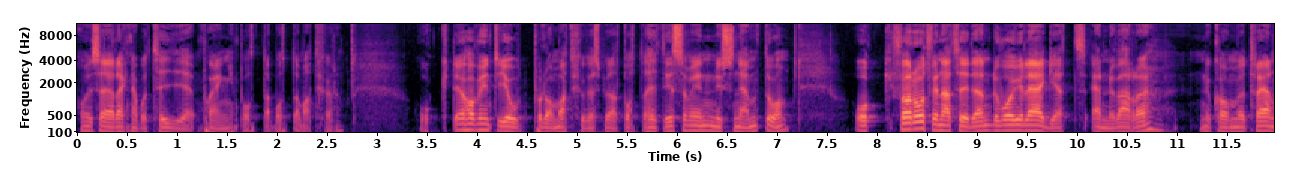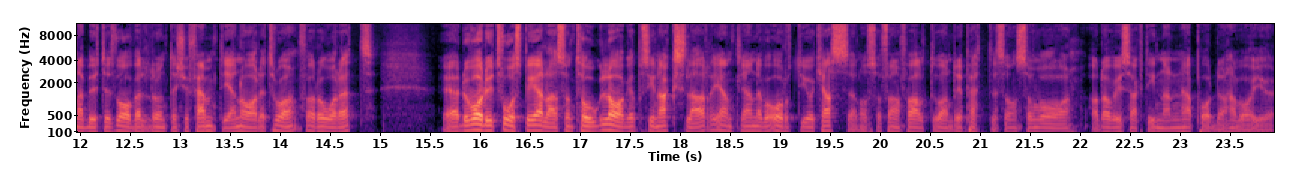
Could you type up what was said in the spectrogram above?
Om vi säger räkna på 10 poäng på 8 bortamatcher. Och det har vi inte gjort på de matcher vi har spelat borta hittills som vi nyss nämnt då. Och förra året vid den här tiden då var ju läget ännu värre. Nu kommer tränarbytet var väl runt den 25 januari tror jag förra året. Eh, då var det ju två spelare som tog laget på sina axlar egentligen. Det var Orti och Kassen och så framförallt då André Pettersson som var, ja det har vi ju sagt innan den här podden, han var ju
